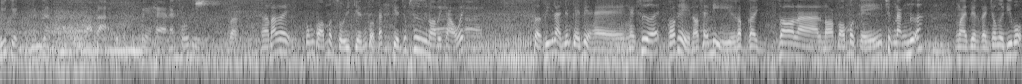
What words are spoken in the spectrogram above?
quý tiền của nhân dân bám lại về hè nó xấu đi. Vâng, à, bác ơi, cũng có một số ý kiến của các kiến trúc sư nói với cháu ấy. À, Sở dĩ là những cái vỉa hè ngày xưa ấy có thể nó sẽ bị gập ghềnh do là nó có một cái chức năng nữa. Ngoài việc dành cho người đi bộ,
